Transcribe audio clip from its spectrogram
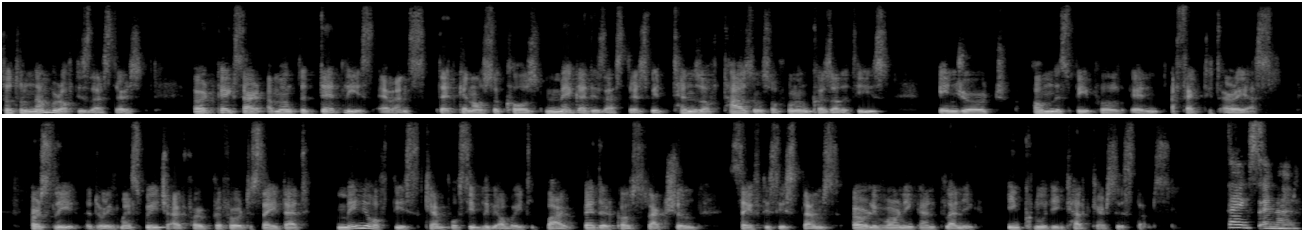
total number of disasters, earthquakes are among the deadliest events that can also cause mega disasters with tens of thousands of human casualties, injured, homeless people in affected areas. Firstly, during my speech, I prefer to say that many of these can possibly be avoided by better construction, safety systems, early warning and planning, including healthcare systems. Thanks, Ener.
